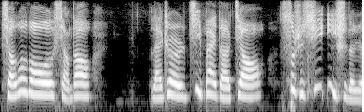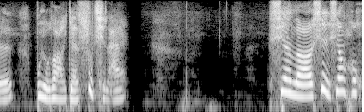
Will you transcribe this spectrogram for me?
小豆豆想到来这儿祭拜的叫四十七义士的人，不由得严肃起来。献了线香和花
